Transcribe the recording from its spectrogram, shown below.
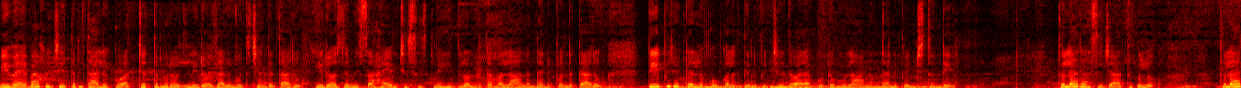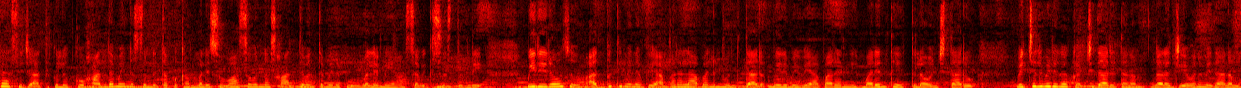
మీ వైవాహిక జీవితం తాలూకు అత్యుత్తమ రోజుని ఈ రోజు అనుభూతి చెందుతారు. ఈ రోజు మీ సహాయం చేసే స్నేహితులు ఉండటం వల్ల ఆనందాన్ని పొందుతారు. తీపి రొట్టెలను కుక్కలకు తినిపించడం ద్వారా కుటుంబంలో ఆనందాన్ని పెంచుతుంది. తులారాశి జాతకులు. తులారాశి జాతకులకు అందమైన సున్నితపు కమ్మని సువాస ఉన్న శాంతివంతమైన పువ్వులే మీ ఆశ వికసిస్తుంది. మీరు ఈరోజు అద్భుతమైన వ్యాపార లాభాన్ని పొందుతారు. మీరు మీ వ్యాపారాన్ని మరింత ఎత్తులో ఉంచుతారు. విచ్చలవిడిగా ఖర్చుదారితనం గల జీవన విధానం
